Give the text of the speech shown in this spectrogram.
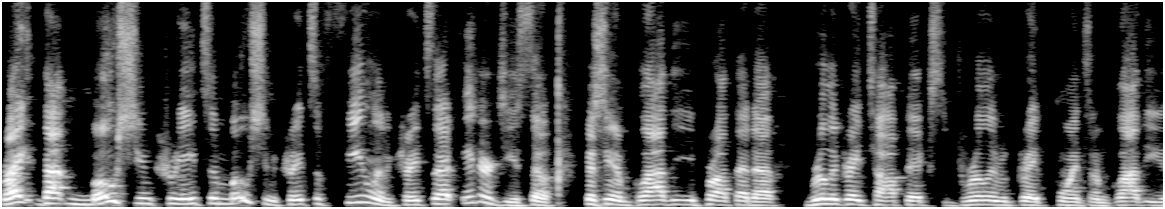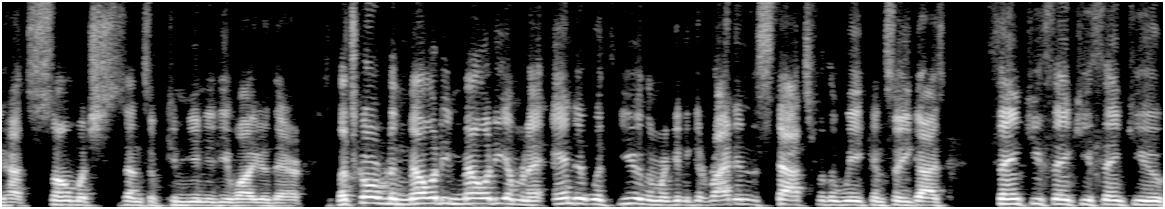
Right? That motion creates emotion, creates a feeling, creates that energy. So, Christine, I'm glad that you brought that up. Really great topics, really great points. And I'm glad that you had so much sense of community while you're there. Let's go over to Melody. Melody, I'm going to end it with you, and then we're going to get right into stats for the week. And so, you guys, Thank you, thank you, thank you,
